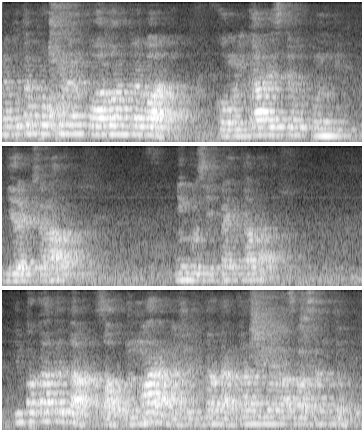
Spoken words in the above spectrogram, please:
ne putem propune încă o a doua întrebare. Comunicarea este unidirecțională? Inclusiv pe internet? Din păcate, da. Sau, în marea majoritate a cazurilor, asta se întâmplă.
